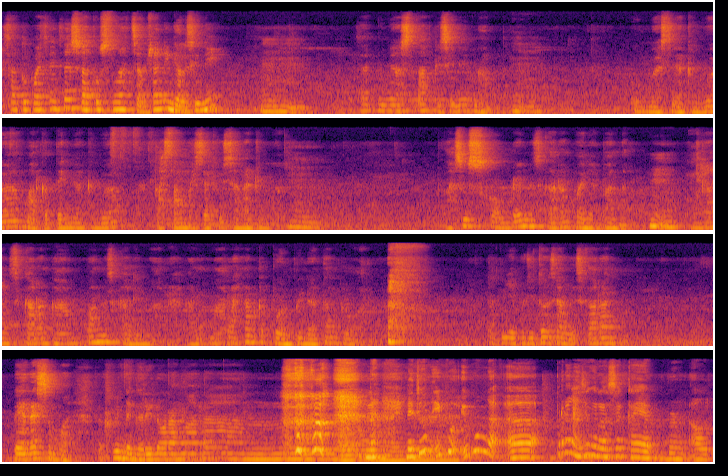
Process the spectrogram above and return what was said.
satu pasien saja satu setengah jam. Saya tinggal sini. Mhm. saya punya staff di sini enam humasnya dua marketingnya dua customer service sana dua. Mhm. kasus komplain sekarang banyak banget. Mhm. orang sekarang gampang sekali marah. Kalau marah kan kebun binatang keluar. Tapi ya begitu sampai sekarang beres semua. Tapi dengerin orang marah. Hmm, nah ya, nah itu kan ibu ibu nggak eh, pernah nggak sih ngerasa kayak burnout?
